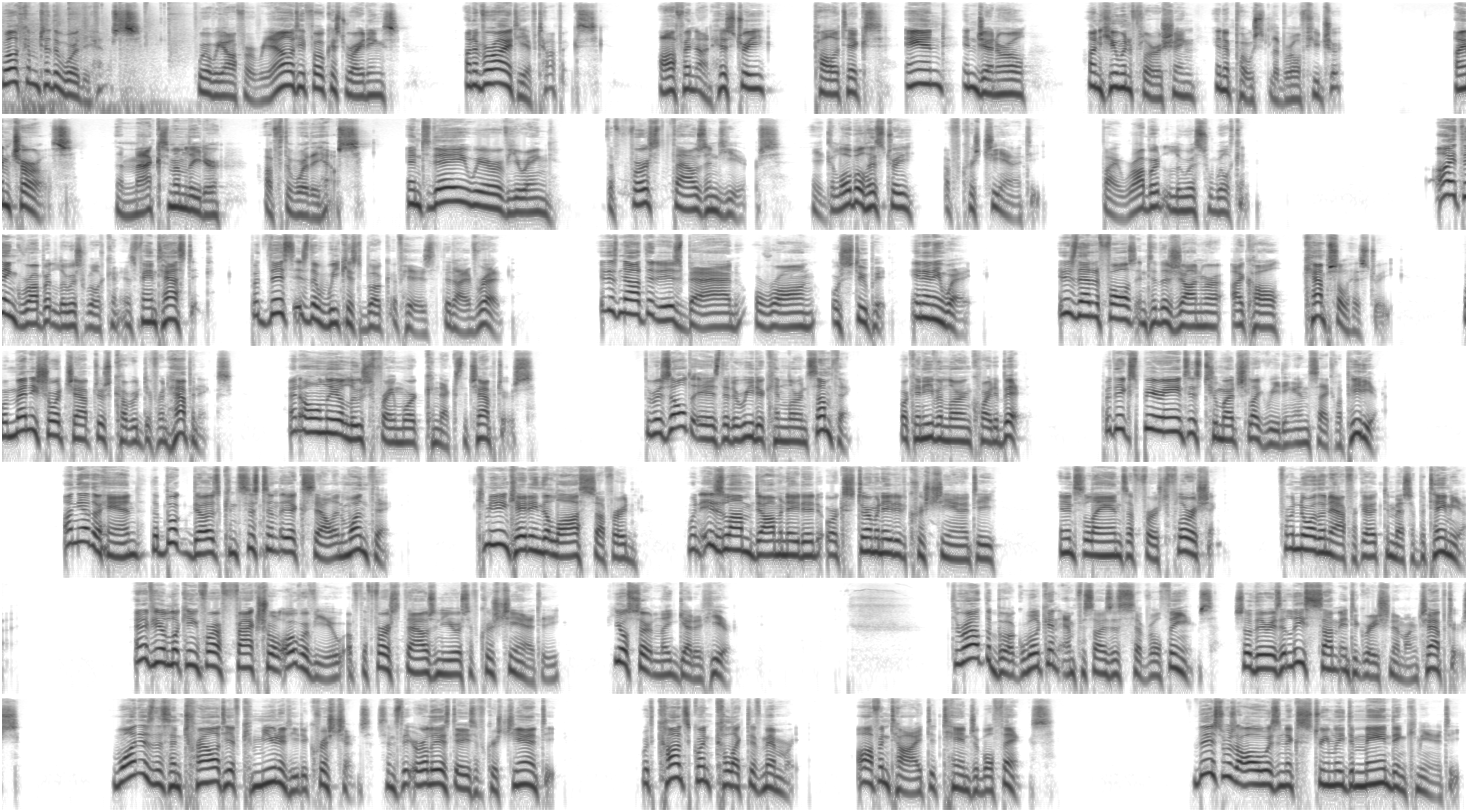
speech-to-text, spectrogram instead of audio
Welcome to the Worthy House, where we offer reality focused writings on a variety of topics, often on history, politics, and, in general, on human flourishing in a post liberal future. I am Charles, the maximum leader of the Worthy House, and today we are reviewing The First Thousand Years A Global History of Christianity by Robert Louis Wilken. I think Robert Louis Wilken is fantastic, but this is the weakest book of his that I have read. It is not that it is bad or wrong or stupid in any way. It is that it falls into the genre I call capsule history, where many short chapters cover different happenings, and only a loose framework connects the chapters. The result is that a reader can learn something, or can even learn quite a bit, but the experience is too much like reading an encyclopedia. On the other hand, the book does consistently excel in one thing communicating the loss suffered when Islam dominated or exterminated Christianity in its lands of first flourishing, from northern Africa to Mesopotamia. And if you're looking for a factual overview of the first thousand years of Christianity, you'll certainly get it here. Throughout the book, Wilken emphasizes several themes, so there is at least some integration among chapters. One is the centrality of community to Christians since the earliest days of Christianity, with consequent collective memory, often tied to tangible things. This was always an extremely demanding community,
